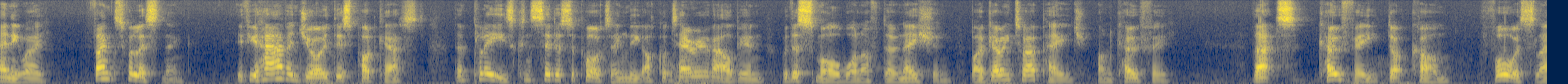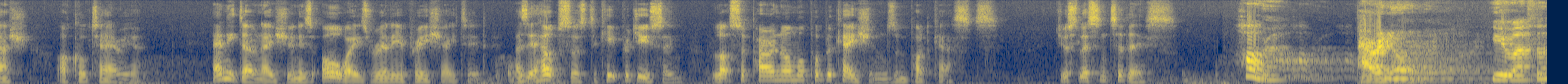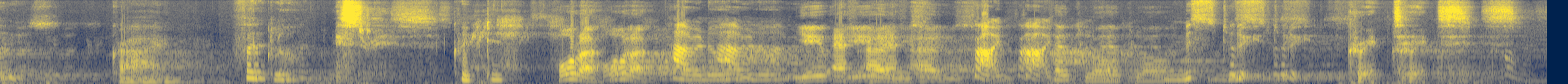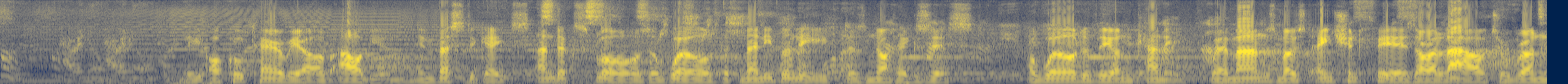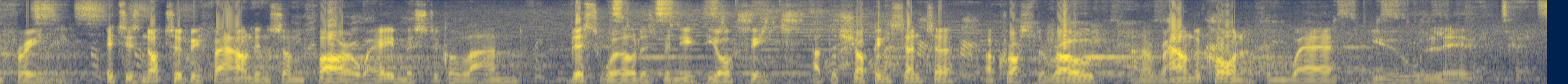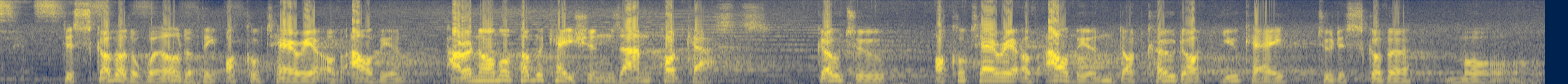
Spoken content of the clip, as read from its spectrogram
Anyway, thanks for listening. If you have enjoyed this podcast, then please consider supporting the Occultaria of Albion with a small one off donation by going to our page on Ko-fi. That's ko-fi.com forward slash occultaria. Any donation is always really appreciated as it helps us to keep producing lots of paranormal publications and podcasts. Just listen to this Horror, Paranormal. UFOs, Crime. folklore, Mysteries. Cryptid, Horror, horror, paranormal, UFOs, crime, crime, folklore, mystery, Cryptids. The Occultaria of Albion investigates and explores a world that many believe does not exist. A world of the uncanny, where man's most ancient fears are allowed to run freely. It is not to be found in some faraway mystical land. This world is beneath your feet, at the shopping centre, across the road, and around the corner from where you live. Discover the world of the Occultaria of Albion, paranormal publications and podcasts. Go to occultariaofalbion.co.uk to discover more.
